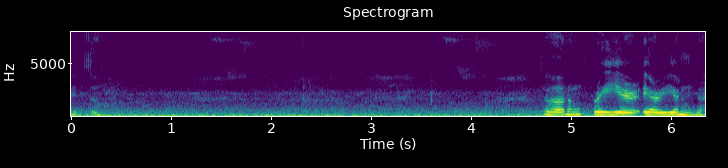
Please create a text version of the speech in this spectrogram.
Ito. Parang prayer area nila.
